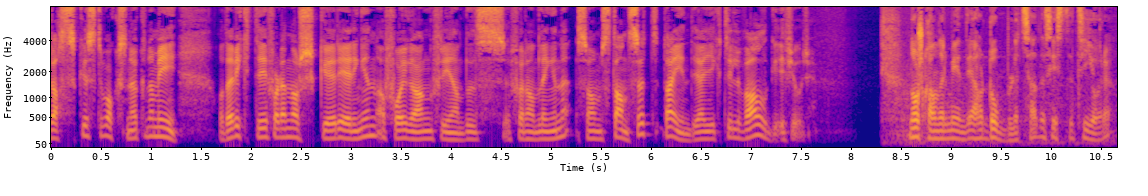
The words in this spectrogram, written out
raskest voksende økonomi, og det er viktig for den norske regjeringen å få i gang frihandelsforhandlingene, som stanset da India gikk til valg i fjor. Norsk handel med India har doblet seg det siste tiåret,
